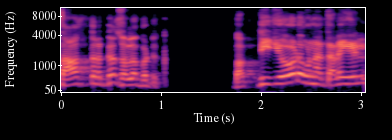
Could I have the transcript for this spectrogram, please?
சாஸ்திரத்தை சொல்லப்பட்டிருக்கு. பக்தியோடு உன்னை தலையில்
